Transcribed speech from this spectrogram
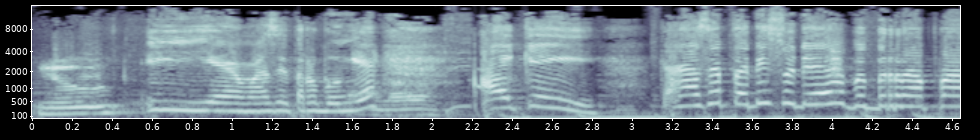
Yuk. Iya masih terhubung ya. Oke, Kang Asep tadi sudah beberapa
